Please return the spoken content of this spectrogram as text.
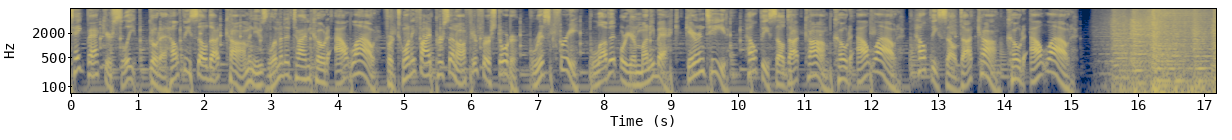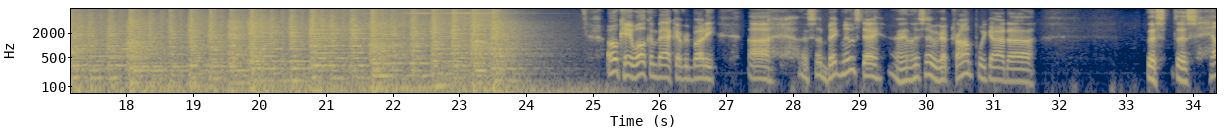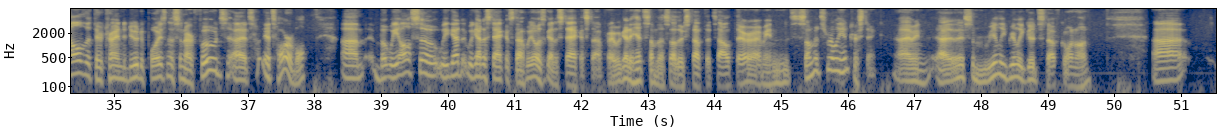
Take back your sleep. Go to healthycell.com and use limited time code OUTLOUD for 25% off your first order. Risk free. Love it or your money back. Guaranteed. Healthycell.com code OUTLOUD. Healthycell.com code OUTLOUD. Okay, welcome back, everybody. Uh, it's a big news day, and let's say we got Trump, we got uh, this this hell that they're trying to do to poison us in our foods. Uh, it's it's horrible. Um, but we also we got we got a stack of stuff. We always got a stack of stuff, right? We got to hit some of this other stuff that's out there. I mean, some of it's really interesting. I mean, uh, there's some really really good stuff going on. Uh,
